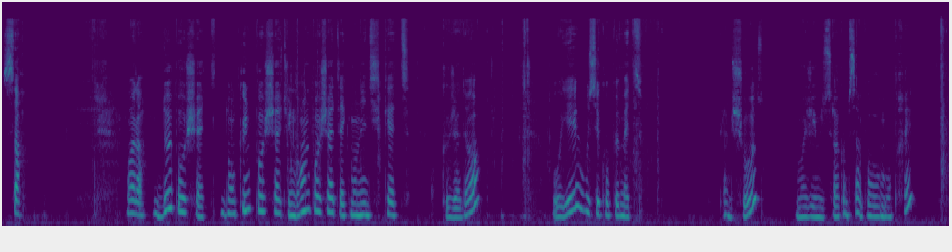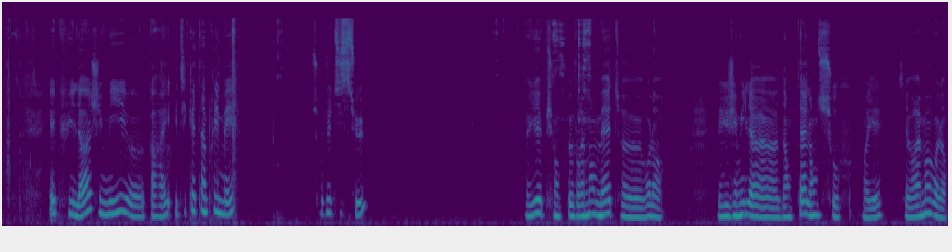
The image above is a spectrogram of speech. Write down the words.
ça. Voilà, deux pochettes. Donc une pochette, une grande pochette avec mon étiquette que j'adore. Vous voyez où c'est qu'on peut mettre plein de choses. Moi j'ai mis ça comme ça pour vous montrer. Et puis là j'ai mis euh, pareil, étiquette imprimée sur du tissu. Vous voyez, et puis on peut vraiment mettre, euh, voilà. Et j'ai mis la dentelle en dessous, vous voyez. C'est vraiment, voilà.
